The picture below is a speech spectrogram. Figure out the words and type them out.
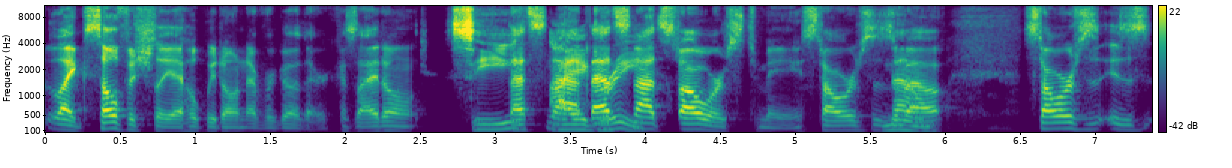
like selfishly, I hope we don't ever go there because I don't see. That's not that's not Star Wars to me. Star Wars is No. about Star Wars is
